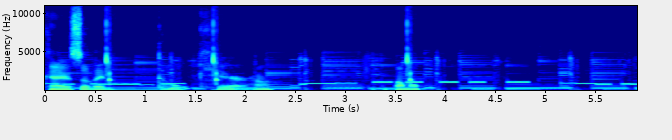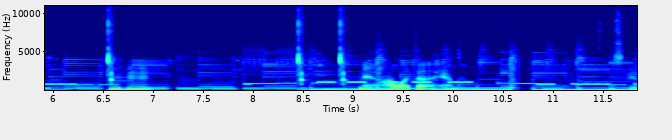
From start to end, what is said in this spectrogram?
Okay, so they don't care, huh? Keep the pummel. Mm-hmm. I like that hand. That's good.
